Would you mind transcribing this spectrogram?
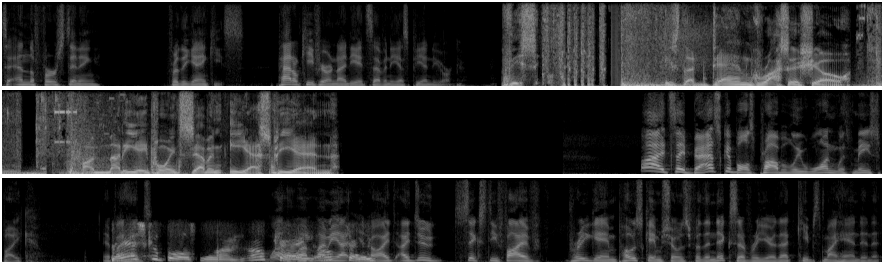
to end the first inning for the Yankees. Pat O'Keefe here on 98.7 ESPN New York. This is the Dan Graca Show on 98.7 ESPN. I'd say basketball's probably one with me, Spike. Basketball's one. Okay. Well, I, I mean, okay. I, you know, I, I do 65 pregame, postgame shows for the Knicks every year. That keeps my hand in it.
